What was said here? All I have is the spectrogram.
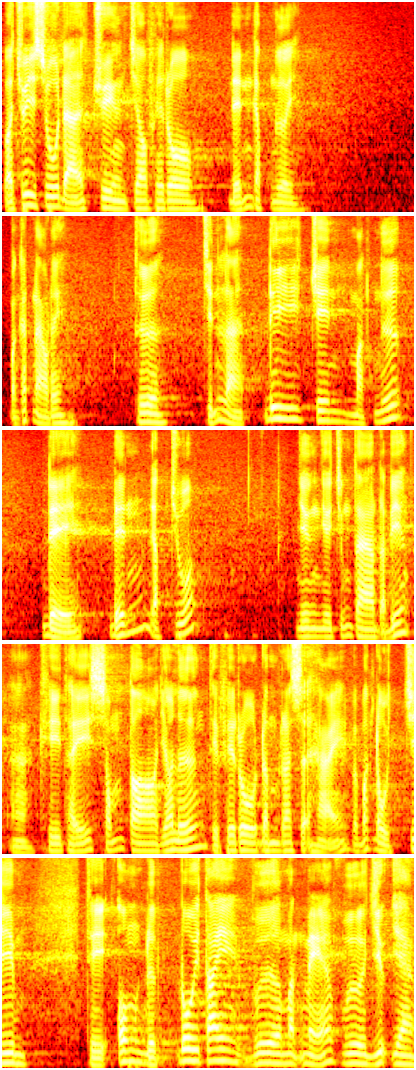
Và Chúa Giêsu đã truyền cho Phêrô đến gặp người. Bằng cách nào đây? Thưa, chính là đi trên mặt nước để đến gặp Chúa. Nhưng như chúng ta đã biết, à, khi thấy sóng to gió lớn thì Phêrô đâm ra sợ hãi và bắt đầu chim. Thì ông được đôi tay vừa mạnh mẽ vừa dịu dàng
